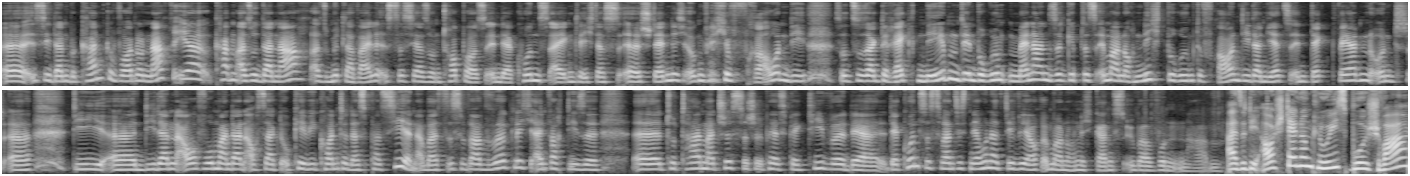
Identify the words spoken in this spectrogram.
äh, ist sie dann bekannt geworden. Und nach ihr kam, also danach, also mittlerweile ist das ja so ein Topos in der Kunst eigentlich, dass äh, ständig irgendwelche Frauen, die sozusagen direkt neben den berühmten Männern sind, gibt es immer noch nicht berühmte Frauen, die dann jetzt entdeckt werden und äh, die, äh, die dann auch, wo man dann auch sagt, okay, wie konnte das passieren? Aber es ist, war wirklich einfach diese äh, total machistische Perspektive der, der Kunst des 20. Jahrhunderts, die wir auch immer noch nicht ganz überwunden haben. Also die Ausstellung Louise Bourgeois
